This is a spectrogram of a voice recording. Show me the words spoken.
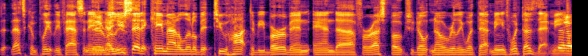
that's completely fascinating. It now, really you is. said it came out a little bit too hot to be bourbon, and uh, for us folks who don't know really what that means, what does that mean? Uh,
